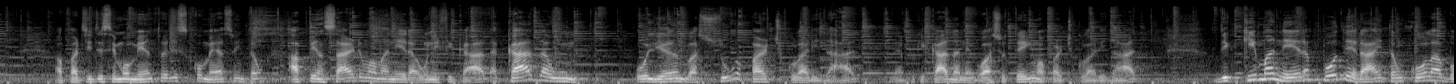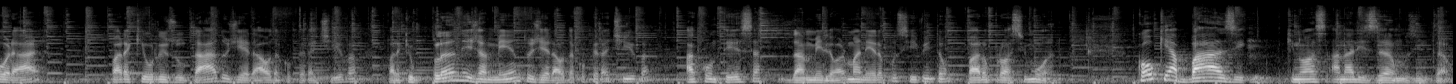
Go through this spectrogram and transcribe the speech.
a partir desse momento, eles começam então a pensar de uma maneira unificada, cada um olhando a sua particularidade, né, porque cada negócio tem uma particularidade, de que maneira poderá então colaborar para que o resultado geral da cooperativa, para que o planejamento geral da cooperativa aconteça da melhor maneira possível, então, para o próximo ano. Qual que é a base que nós analisamos, então?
